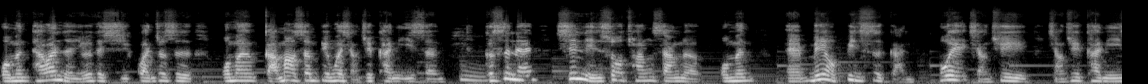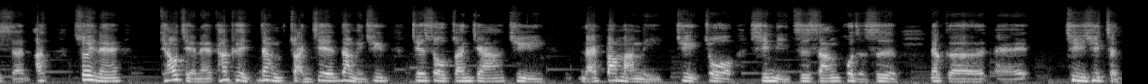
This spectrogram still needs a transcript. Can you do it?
我们台湾人有一个习惯，就是我们感冒生病会想去看医生，嗯，可是呢，心灵受创伤了，我们哎没有病识感，不会想去想去看医生啊。所以呢，调解呢，它可以让转介让你去接受专家去来帮忙你去做心理咨商，或者是那个哎去去诊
